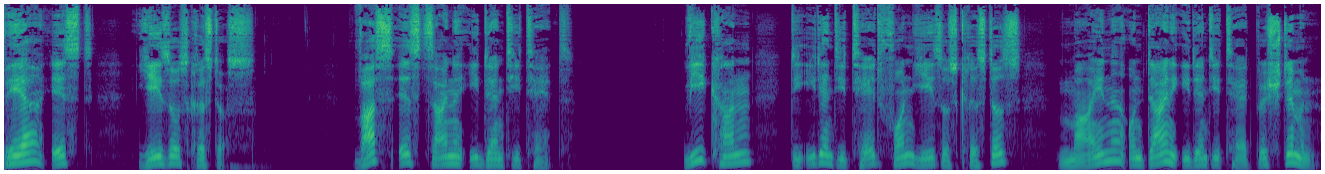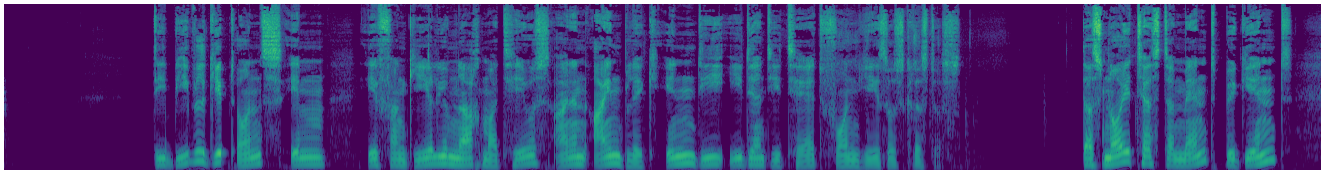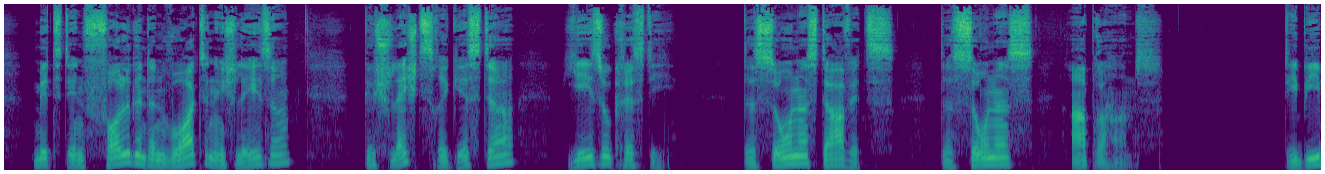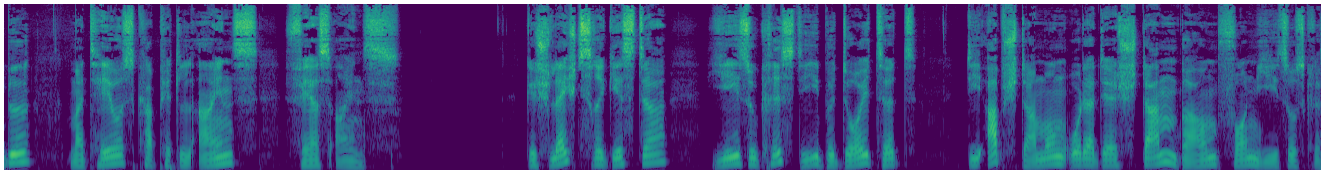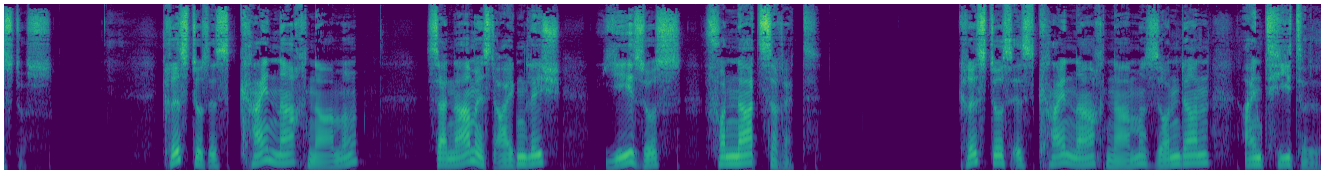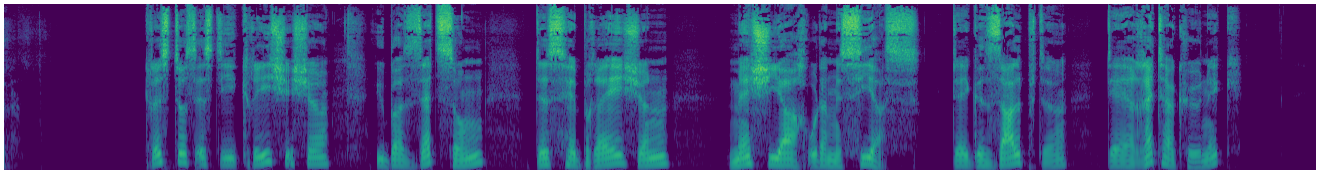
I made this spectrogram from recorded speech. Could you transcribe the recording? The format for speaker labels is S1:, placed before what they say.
S1: Wer ist Jesus Christus? Was ist seine Identität? Wie kann die Identität von Jesus Christus meine und deine Identität bestimmen? Die Bibel gibt uns im Evangelium nach Matthäus einen Einblick in die Identität von Jesus Christus. Das Neue Testament beginnt mit den folgenden Worten, ich lese Geschlechtsregister Jesu Christi, des Sohnes Davids, des Sohnes Abrahams. Die Bibel Matthäus Kapitel 1 Vers 1 Geschlechtsregister Jesu Christi bedeutet die Abstammung oder der Stammbaum von Jesus Christus. Christus ist kein Nachname, sein Name ist eigentlich Jesus von Nazareth. Christus ist kein Nachname, sondern ein Titel. Christus ist die griechische Übersetzung des hebräischen Meschiach oder Messias, der Gesalbte, der Retterkönig,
